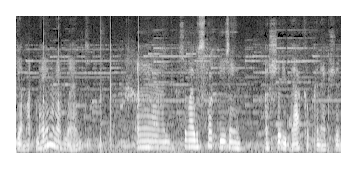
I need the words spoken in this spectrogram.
Yeah, my, my internet went, and so I was stuck using a shitty backup connection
